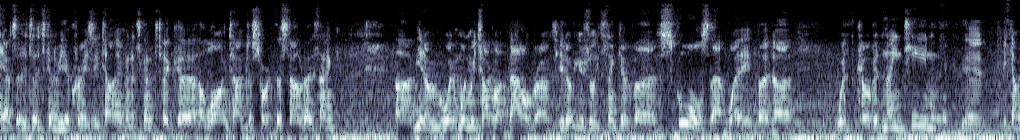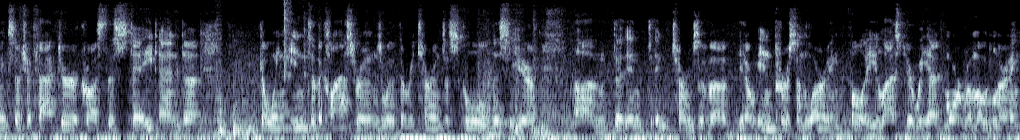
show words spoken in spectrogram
yeah, it's, it's, it's, going to be a crazy time, and it's going to take a, a long time to sort this out. I think. Uh, you know, when, when we talk about battlegrounds, you don't usually think of uh, schools that way, but uh, with COVID 19 and uh, becoming such a factor across this state and uh, going into the classrooms with the return to school this year um, in, in terms of uh, you know in-person learning fully. Last year we had more remote learning.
